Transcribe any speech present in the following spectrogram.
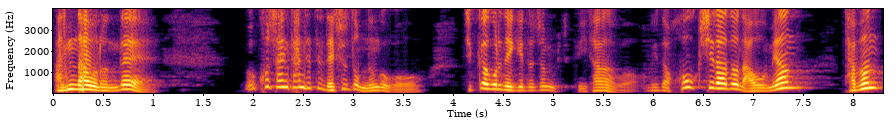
안 나오는데 뭐 코사인 탄젠트를 낼 수도 없는 거고 직각으로 내기도 좀 이상하고. 그래서 혹시라도 나오면 답은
